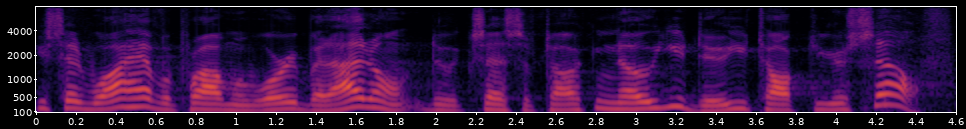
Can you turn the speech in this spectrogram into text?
You said, Well, I have a problem with worry, but I don't do excessive talking. No, you do. You talk to yourself.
